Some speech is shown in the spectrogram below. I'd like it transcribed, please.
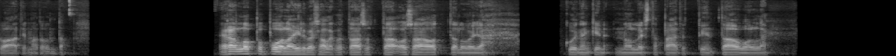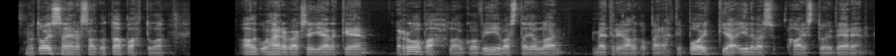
vaatimatonta. Erän loppupuolella Ilves alkoi taas ottaa osaa otteluun ja kuitenkin nollista päätettiin tauolle. No toissa erässä alkoi tapahtua. Alkuhärväyksen jälkeen Roopa laukoi viivasta, jolloin metri alkoi pärähti poikki ja Ilves haistoi veren.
